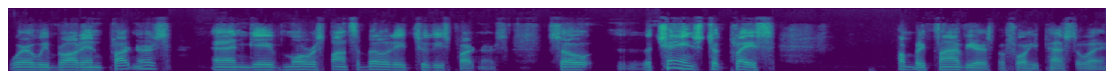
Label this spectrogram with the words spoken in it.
where we brought in partners and gave more responsibility to these partners. So the change took place probably five years before he passed away.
